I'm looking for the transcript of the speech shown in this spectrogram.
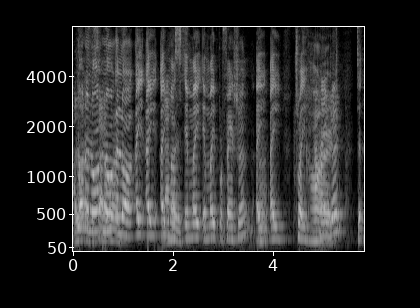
A No, lot no, in no, no, a lot. I, I, I That must hurts. in my in my profession, I, uh. I try hard 100? To,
